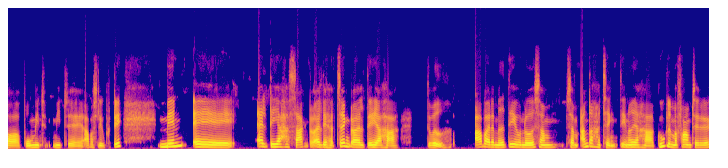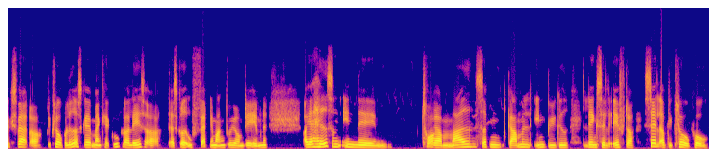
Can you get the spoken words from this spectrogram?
at bruge mit, mit øh, arbejdsliv på det. Men øh, alt det, jeg har sagt, og alt det, jeg har tænkt, og alt det, jeg har, du ved, arbejdet med, det er jo noget, som, som andre har tænkt. Det er noget, jeg har googlet mig frem til. Det er jo ikke svært at blive klog på lederskab. Man kan google og læse, og der er skrevet ufattelig mange bøger om det emne. Og jeg havde sådan en, øh, tror jeg, meget sådan gammel indbygget længsel efter selv at blive klog på,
